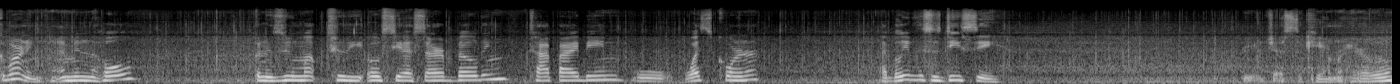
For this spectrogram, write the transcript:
Good morning. I'm in the hole. Gonna zoom up to the OCSR building, top I-beam, west corner. I believe this is DC. Readjust the camera here a little.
